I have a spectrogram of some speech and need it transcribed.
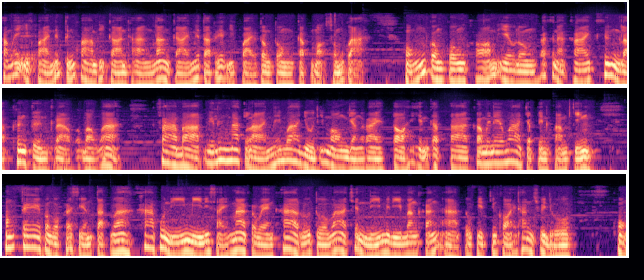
ทำให้อีกฝ่ายนึกถึงความพิการทางร่างกายไม่ตัดเรียกอีกฝ่ายตรงๆ กับเหมาะสมกว่า หงกงกงค้อมเอวลงลักษณะคล้ายครึ่งหลับครึ่งตื่นกล่าวเบาๆว่า ฝ่าบาทมีเรื่องมากหลายไม่ว่าอยู่ที่มองอย่างไร ต่อให้เห็นกับตาก็ไม่แน่ว่าจะเป็นความจริงฮ่องเต้พงกพระเสียรตัดว่าข้าผู้นี้มีนิสัยมากระแวงข้ารู้ตัวว่าเช่นนี้ไม่ดีบางครั้งอาจตัวผิดจึงขอให้ท่านช่วยดูหง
